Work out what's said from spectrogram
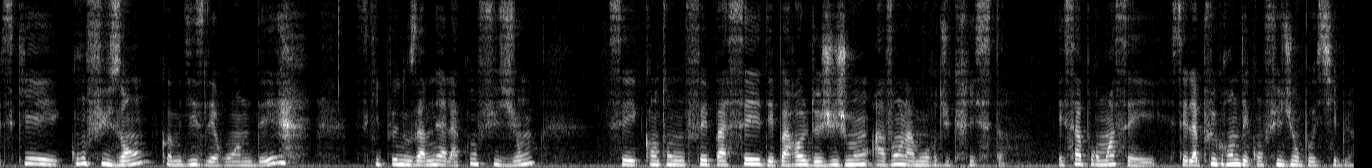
ce qui est confusant, comme disent les Rwandais, ce qui peut nous amener à la confusion, c'est quand on fait passer des paroles de jugement avant l'amour du Christ. Et ça, pour moi, c'est la plus grande des confusions possibles.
